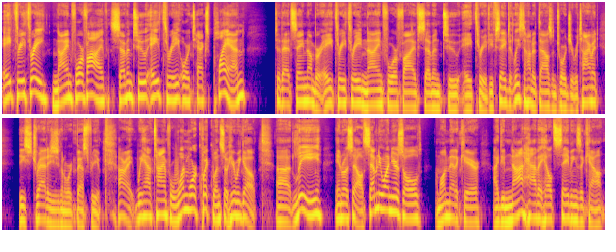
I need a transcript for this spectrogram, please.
833-945-7283 or text plan to that same number 833-945-7283 if you've saved at least 100000 towards your retirement these strategies are going to work best for you. All right, we have time for one more quick one, so here we go. Uh, Lee in Roselle, 71 years old. I'm on Medicare. I do not have a health savings account,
